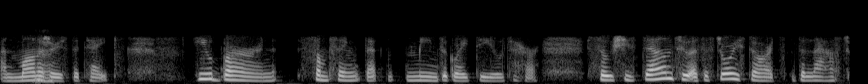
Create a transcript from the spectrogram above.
and monitors yeah. the tapes, he'll burn something that means a great deal to her. So she's down to, as the story starts, the last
